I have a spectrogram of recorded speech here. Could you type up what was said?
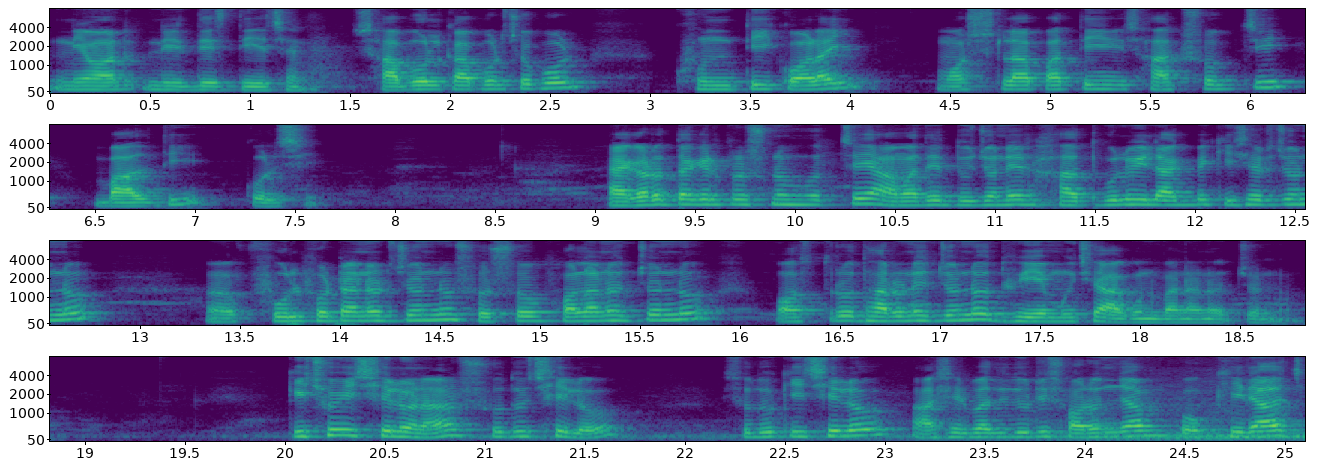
নেওয়ার নির্দেশ দিয়েছেন? শাবল কাপড় চোপড় খুন্তি, কড়াই, মশলাপাতি, শাকসবজি, বালতি, কলসি। এগারো দাগের প্রশ্ন হচ্ছে, আমাদের দুজনের হাতগুলোই লাগবে কিসের জন্য? ফুল ফোটানোর জন্য, শস্য ফলানোর জন্য, অস্ত্র ধারণের জন্য, ধুয়ে মুছে আগুন বানানোর জন্য। কিছুই ছিল না, শুধু ছিল, শুধু কি ছিল? আশীর্বাদী দুটি সরঞ্জাম, পক্ষীরাজ,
